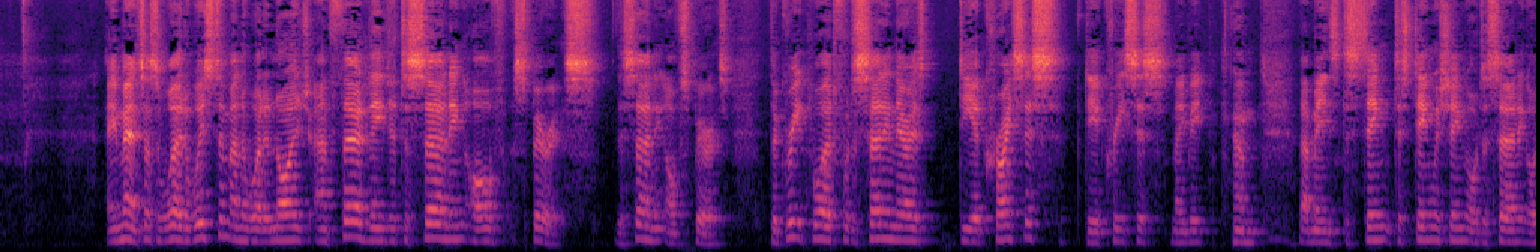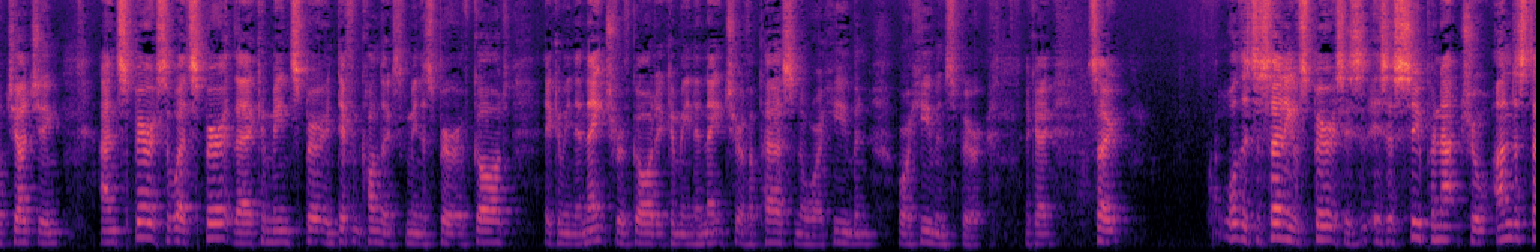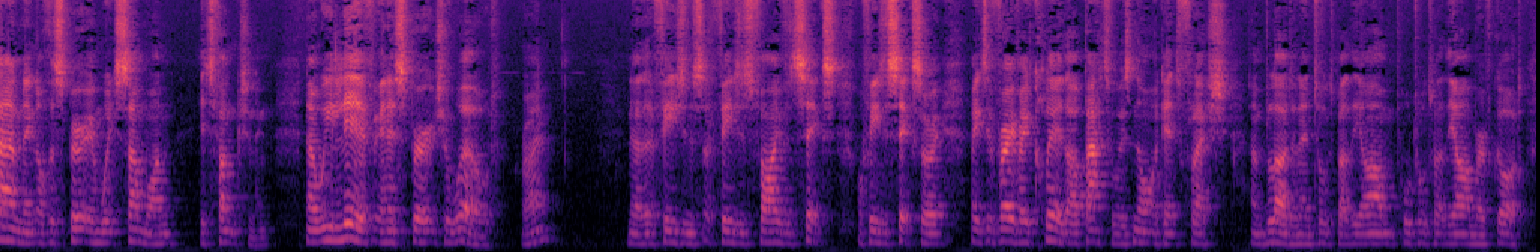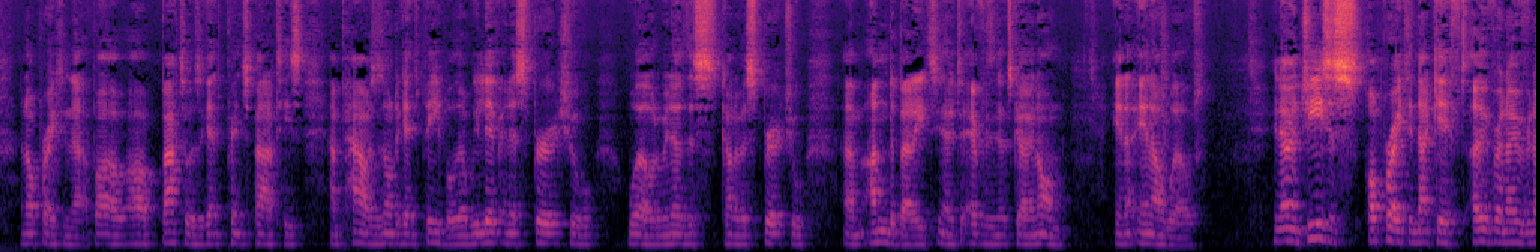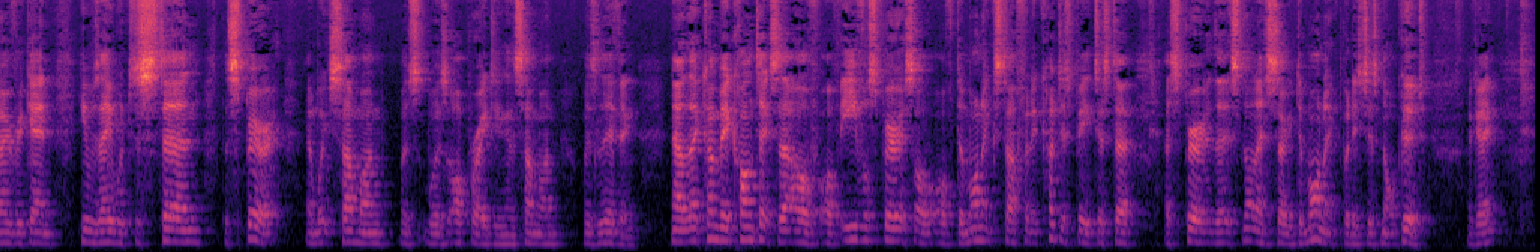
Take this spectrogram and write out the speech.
Amen. So that's a word of wisdom and a word of knowledge. And thirdly, the discerning of spirits. Discerning of spirits. The Greek word for discerning there is diakrisis, diakrisis maybe. Um, that means distinct, distinguishing or discerning or judging. And spirits, the word spirit there can mean spirit in different contexts. It can mean the spirit of God. It can mean the nature of God. It can mean the nature of a person or a human or a human spirit. Okay, so what the discerning of spirits is is a supernatural understanding of the spirit in which someone is functioning. Now we live in a spiritual world, right? You know, that Ephesians Ephesians five and six, or Ephesians six, sorry, makes it very very clear that our battle is not against flesh and blood, and then talks about the arm. Paul talks about the armor of God and operating that. But our, our battle is against principalities and powers, is not against people. We live in a spiritual world, we know this kind of a spiritual um, underbelly, you know, to everything that's going on in in our world. You know, and Jesus operating that gift over and over and over again. He was able to discern the spirit in which someone was, was operating and someone was living. Now, there can be a context of, of, of evil spirits, of, of, demonic stuff, and it could just be just a, a spirit that's not necessarily demonic, but it's just not good. Okay?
